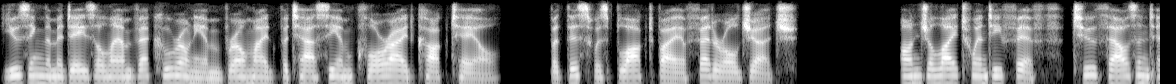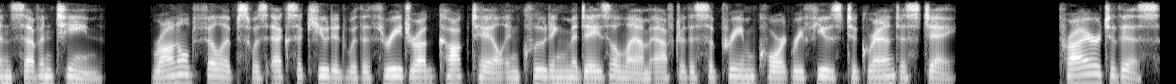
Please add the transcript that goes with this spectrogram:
using the midazolam vecuronium bromide potassium chloride cocktail, but this was blocked by a federal judge. On July 25, 2017, Ronald Phillips was executed with a three-drug cocktail including midazolam after the Supreme Court refused to grant a stay. Prior to this,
